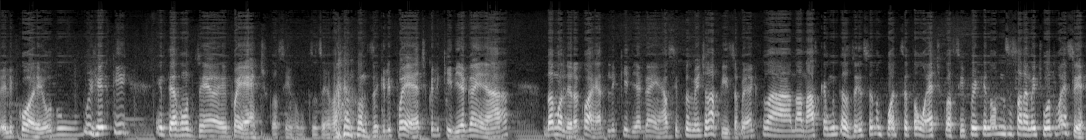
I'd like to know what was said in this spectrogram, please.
ele correu do, do jeito que, então vamos dizer, ele foi ético, assim, vamos dizer. Vamos dizer que ele foi ético. Ele queria ganhar da maneira correta, ele queria ganhar simplesmente na pista. Porque na, na NASCAR muitas vezes você não pode ser tão ético assim, porque não necessariamente o outro vai ser.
